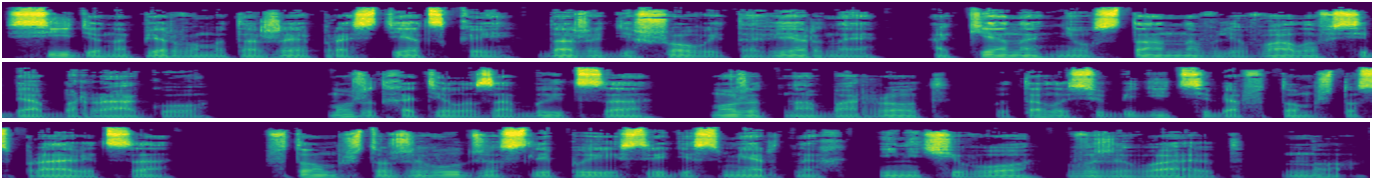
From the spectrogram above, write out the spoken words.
Сидя на первом этаже простецкой, даже дешевой таверны, Акена неустанно вливала в себя брагу. Может, хотела забыться, может, наоборот, пыталась убедить себя в том, что справится, в том, что живут же слепые среди смертных и ничего, выживают, но...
